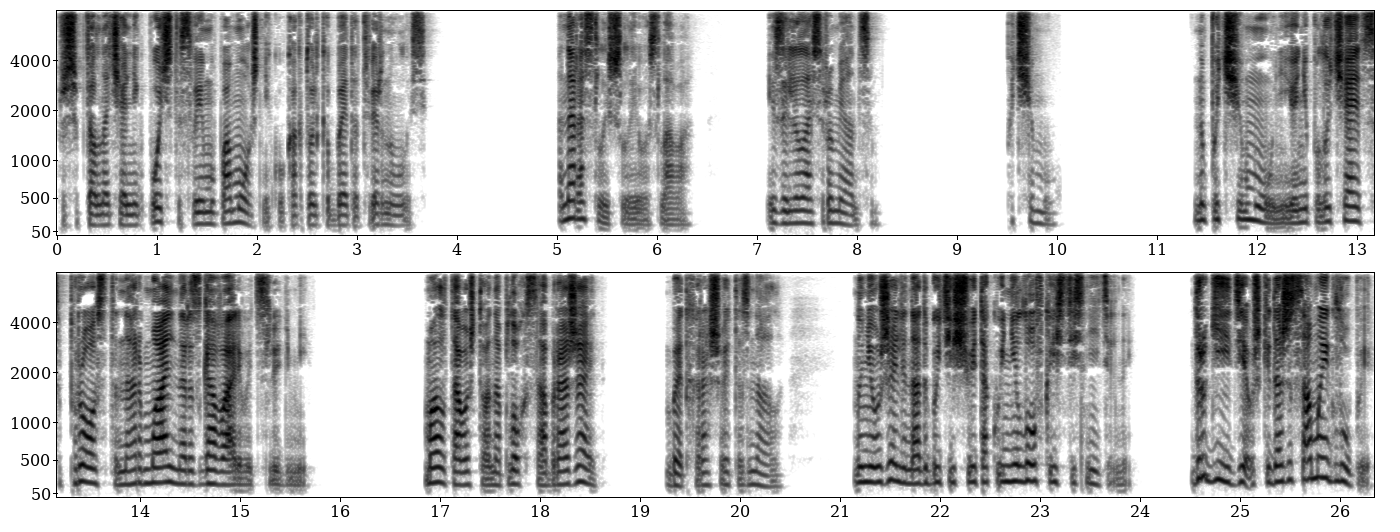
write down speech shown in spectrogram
прошептал начальник почты своему помощнику, как только Бет отвернулась. Она расслышала его слова и залилась румянцем. Почему? Ну почему у нее не получается просто нормально разговаривать с людьми? Мало того, что она плохо соображает, Бет хорошо это знала, но неужели надо быть еще и такой неловкой и стеснительной? Другие девушки, даже самые глупые,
